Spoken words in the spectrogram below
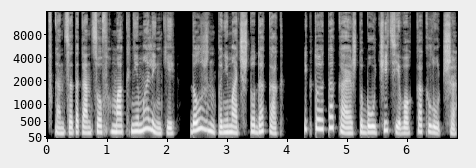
В конце-то концов, маг не маленький, должен понимать, что да как, и кто я такая, чтобы учить его как лучше.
